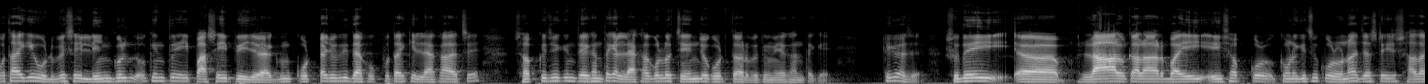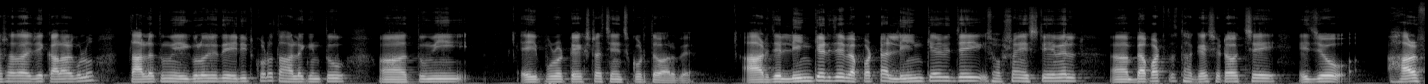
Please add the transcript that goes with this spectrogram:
কোথায় গিয়ে উঠবে সেই লিঙ্কগুলো কিন্তু এই পাশেই পেয়ে যাবে। একদম কোডটা যদি দেখো কোথায় কি লেখা আছে সব কিছুই কিন্তু এখান থেকে লেখাগুলো চেঞ্জও করতে পারবে তুমি এখান থেকে। ঠিক আছে? শুধু এই লাল কালার বা এই এইসব কোনো কিছু করো না জাস্ট এই যে সাদা সাদা যে কালারগুলো তাহলে তুমি এইগুলো যদি এডিট করো, তাহলে কিন্তু তুমি এই পুরো টেক্সটটা চেঞ্জ করতে পারবে। আর যে লিঙ্কের যে ব্যাপারটা, লিঙ্কের যেই সবসময় এস টি এম এল ব্যাপারটা থাকে, সেটা হচ্ছে এই যে হার্ফ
